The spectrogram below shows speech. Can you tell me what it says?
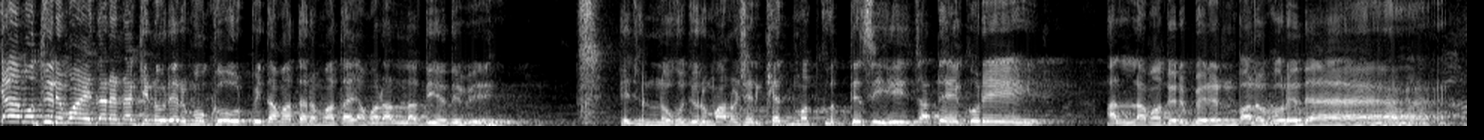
কেমতির ময়দানে নাকি নূরের মুকুট পিতামাতার মাথায় আমার আল্লাহ দিয়ে দেবে। এজন্য হুজুর মানুষের খেদমত করতেছি, যাতে করে আল্লাহ আমাদের বেরেন ভালো করে দেয়।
